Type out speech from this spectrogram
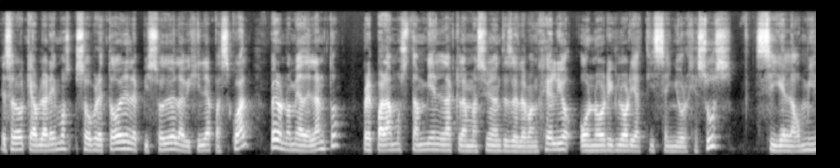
Es algo que hablaremos sobre todo en el episodio de la vigilia pascual, pero no me adelanto. Preparamos también la aclamación antes del Evangelio, honor y gloria a ti Señor Jesús. Sigue la humildad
